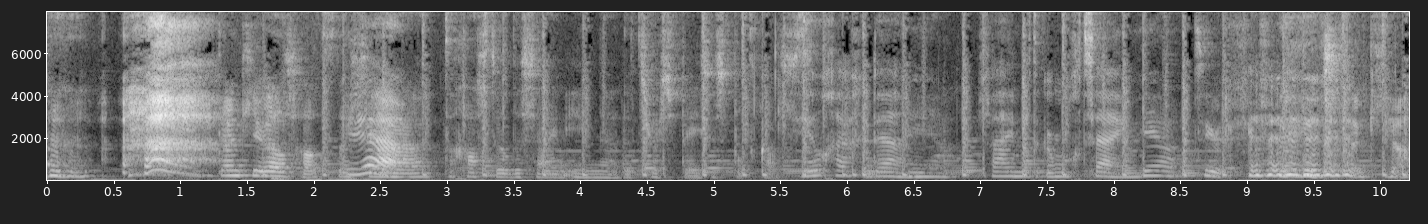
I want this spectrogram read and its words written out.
Dankjewel schat dat Ja. je te gast wilde zijn in eh, de Trust Spaces podcast. Heel graag gedaan. Ja, Fijn dat ik er mocht zijn. ja tuurlijk. Dankjewel.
